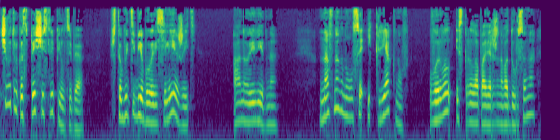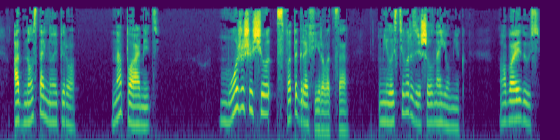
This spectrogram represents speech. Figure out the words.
чего только спящий слепил тебя? Чтобы тебе было веселее жить. Оно и видно. Наф нагнулся и, крякнув, вырвал из крыла поверженного Дурсона одно стальное перо. — На память. — Можешь еще сфотографироваться, — милостиво разрешил наемник. — Обойдусь.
